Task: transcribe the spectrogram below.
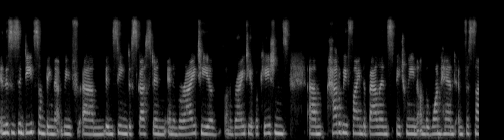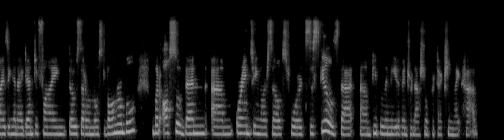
And this is indeed something that we've um, been seeing discussed in, in a variety of on a variety of occasions. Um, how do we find a balance between, on the one hand, emphasizing and identifying those that are most vulnerable, but also then um, orienting ourselves towards the skills that um, people in need of international protection might have.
